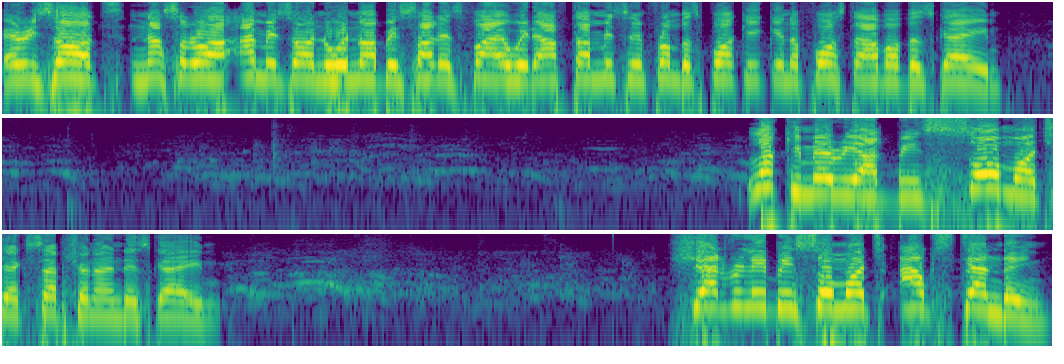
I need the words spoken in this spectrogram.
A result Nasarawa Amazon will not be satisfied with after missing from the spot kick in the first half of this game. Lucky Mary had been so much exceptional in this game. She had really been so much outstanding,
